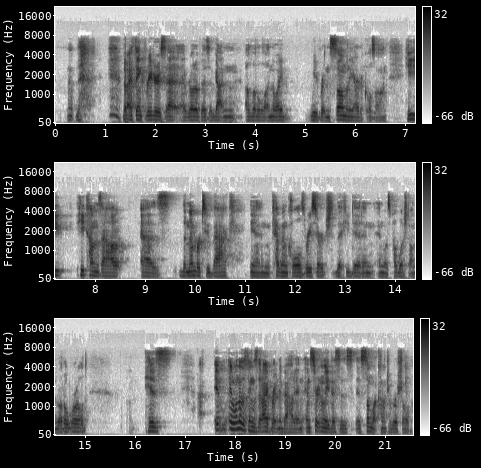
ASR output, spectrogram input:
that I think readers at, at RotoViz have gotten a little annoyed we've written so many articles on. He he comes out as the number two back in Kevin Cole's research that he did and, and was published on Rotoworld. His and, and one of the things that I've written about, and, and certainly this is, is somewhat controversial,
